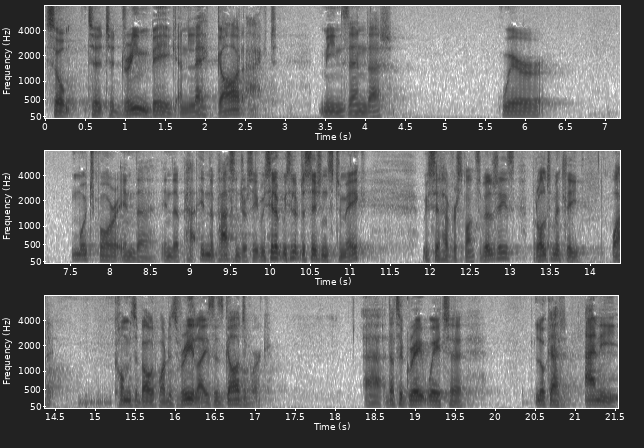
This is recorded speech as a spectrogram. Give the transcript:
So to, to dream big and let God act means then that we're much more in the, in the, in the passenger seat. We still, have, we still have decisions to make, we still have responsibilities, but ultimately, what comes about, what is realized, is God's work. Uh, that's a great way to look at any,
